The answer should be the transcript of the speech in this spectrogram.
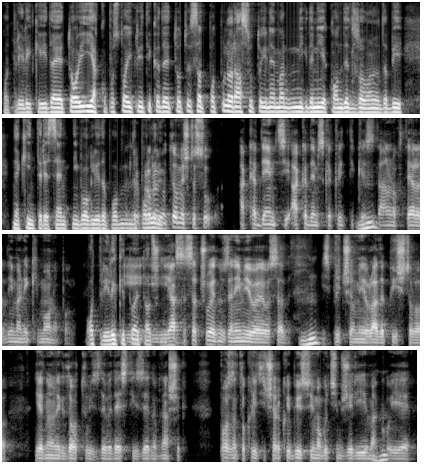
otprilike i da je to, iako postoji kritika, da je to, to je sad potpuno rasuto i nema, nigde nije kondenzovano da bi neki interesentni mogli da, po, da Problem pogledaju. u tome što su akademci, akademska kritika mm -hmm. stalno htela da ima neki monopol. Otprilike to je I, tačno. I ja sam sad čuo jednu zanimljivu, evo sad, mm -hmm. ispričao mi je Vlada Pištalo jednu anegdotu iz 90-ih iz jednog našeg poznatog kritičara koji je bio svim mogućim žirijima, mm -hmm. koji je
